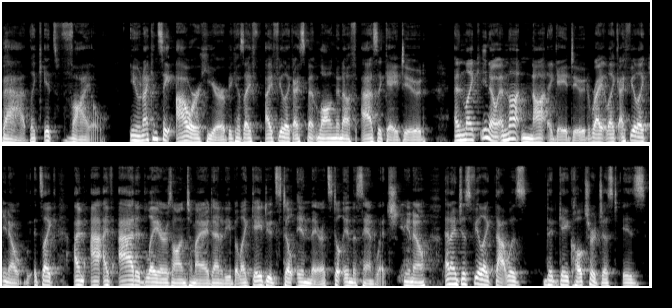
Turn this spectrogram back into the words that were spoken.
bad. Like, it's vile. You know, and I can say our here because I, I feel like I spent long enough as a gay dude and like you know i'm not not a gay dude right like i feel like you know it's like i'm a- i've added layers onto my identity but like gay dude's still in there it's still in the sandwich you know and i just feel like that was that gay culture just is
